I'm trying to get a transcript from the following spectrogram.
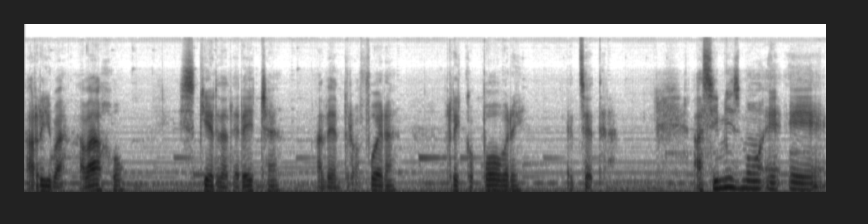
arriba, abajo, izquierda, derecha, adentro, afuera, rico, pobre, etc. Asimismo, eh, eh,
